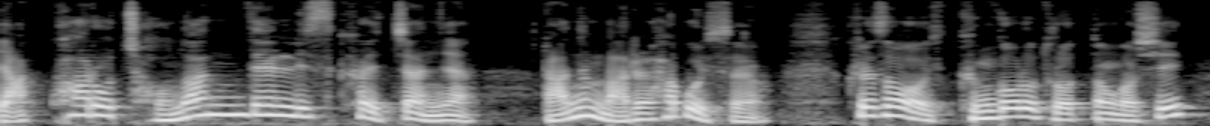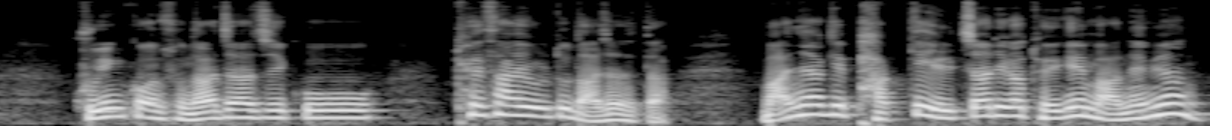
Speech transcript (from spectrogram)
약화로 전환될 리스크가 있지 않냐 라는 말을 하고 있어요. 그래서 근거로 들었던 것이 구인 건수 낮아지고 퇴사율도 낮아졌다. 만약에 밖에 일자리가 되게 많으면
